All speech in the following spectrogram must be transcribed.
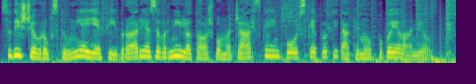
Sodišče Evropske unije je februarja zavrnilo tožbo Mačarske in Polske proti takemu pogojevanju.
